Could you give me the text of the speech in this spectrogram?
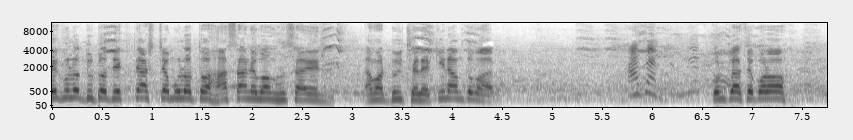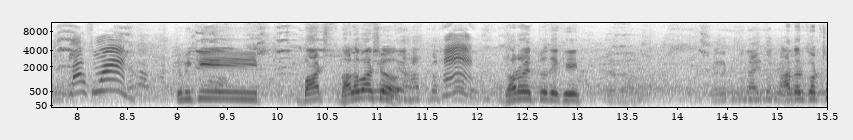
এগুলো দুটো দেখতে আসছে মূলত হাসান এবং হুসাইন আমার দুই ছেলে। কি নাম তোমার? হাসান। কোন ক্লাসে পড়ো? তুমি কি বার্ডস ভালোবাসো? হ্যাঁ। ধরো একটু দেখি। আদর করছ?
